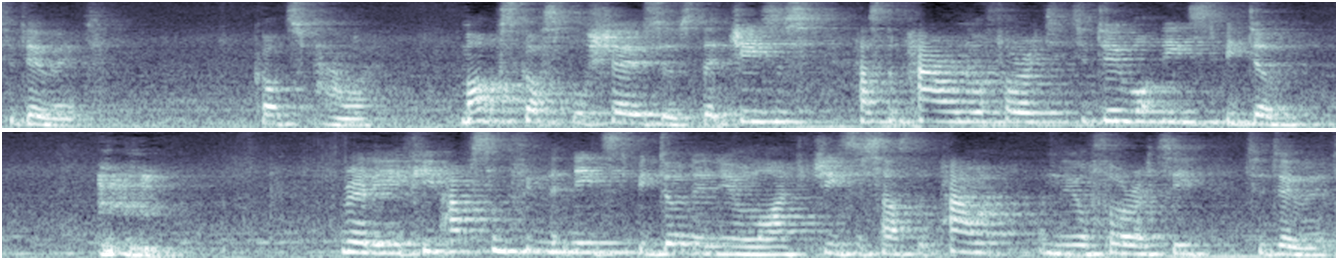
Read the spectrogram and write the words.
to do it. God's power. Mark's gospel shows us that Jesus has the power and authority to do what needs to be done. really, if you have something that needs to be done in your life, Jesus has the power and the authority to do it.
